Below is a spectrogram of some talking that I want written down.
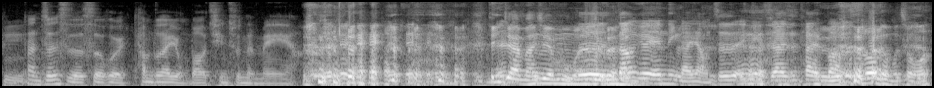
嗯，但真实的社会，他们都在拥抱青春的妹啊。听起来蛮羡慕呃，的。当一个 ending 来讲，这个 ending 实在是太棒了。slogan 不错。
